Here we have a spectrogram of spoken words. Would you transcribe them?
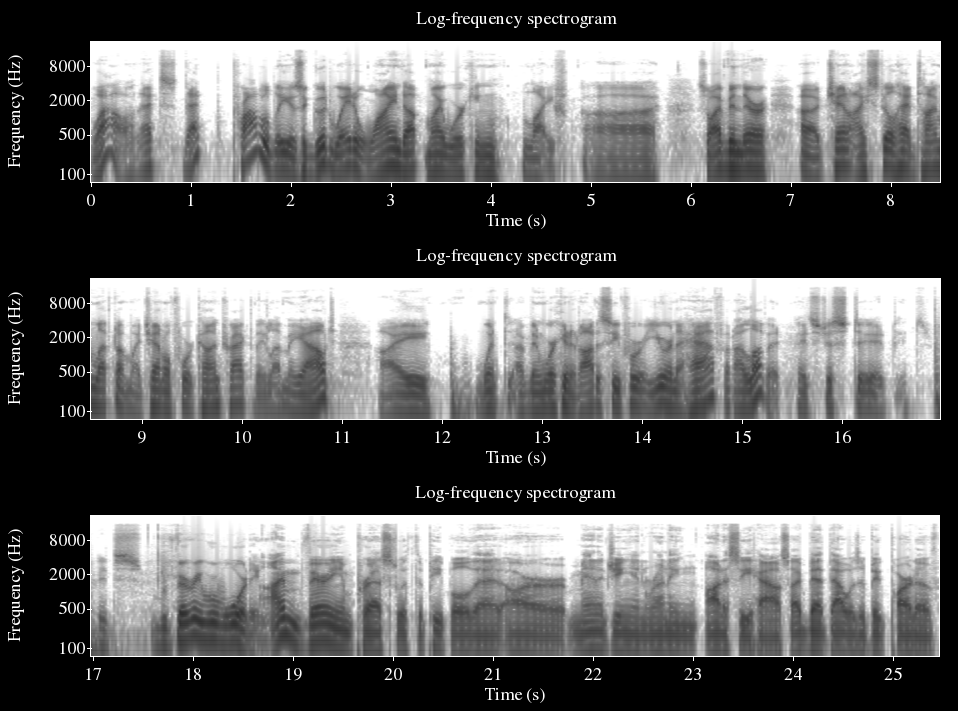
wow, that's, that probably is a good way to wind up my working life. Uh, so I've been there. Uh, channel. I still had time left on my Channel Four contract. They let me out. I went. I've been working at Odyssey for a year and a half, and I love it. It's just it, it's it's very rewarding. I'm very impressed with the people that are managing and running Odyssey House. I bet that was a big part of,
